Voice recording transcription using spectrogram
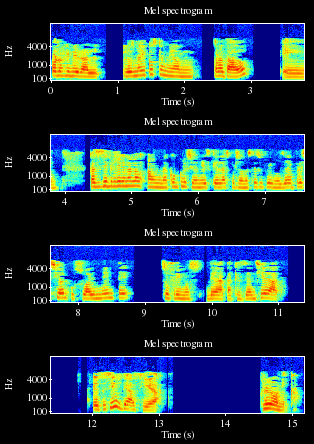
por lo general, los médicos que me han tratado eh, casi siempre llegan a, una conclusión y es que las personas que sufrimos de depresión usualmente sufrimos de ataques de ansiedad, es decir, de ansiedad crónica.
